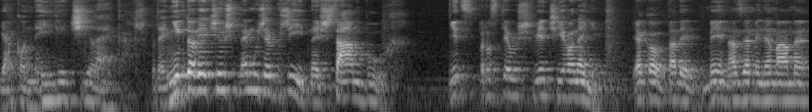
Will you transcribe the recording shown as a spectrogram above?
jako největší lékař. Protože nikdo větší už nemůže přijít než sám Bůh. Nic prostě už většího není. Jako tady my na zemi nemáme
